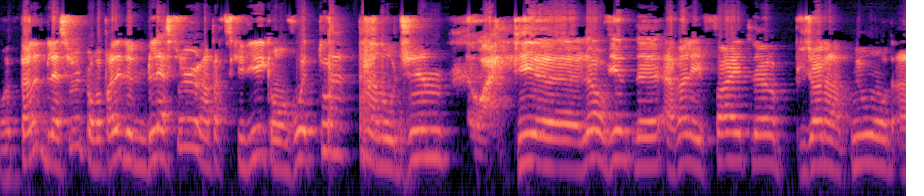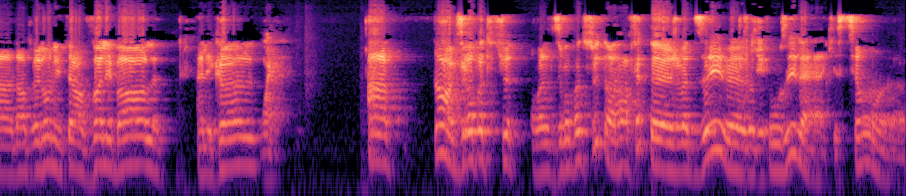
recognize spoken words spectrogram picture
On va parler de blessures, puis on va parler d'une blessure en particulier qu'on voit tout le temps dans nos gyms. Ouais. Puis euh, là, on vient de, avant les fêtes, là, plusieurs d'entre nous, d'entre nous, on était en volleyball à l'école. Ouais. En- non, on le dira pas tout de suite. On ne le dira pas tout de suite. En fait, euh, je vais te dire, euh, je vais te poser la question. euh,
